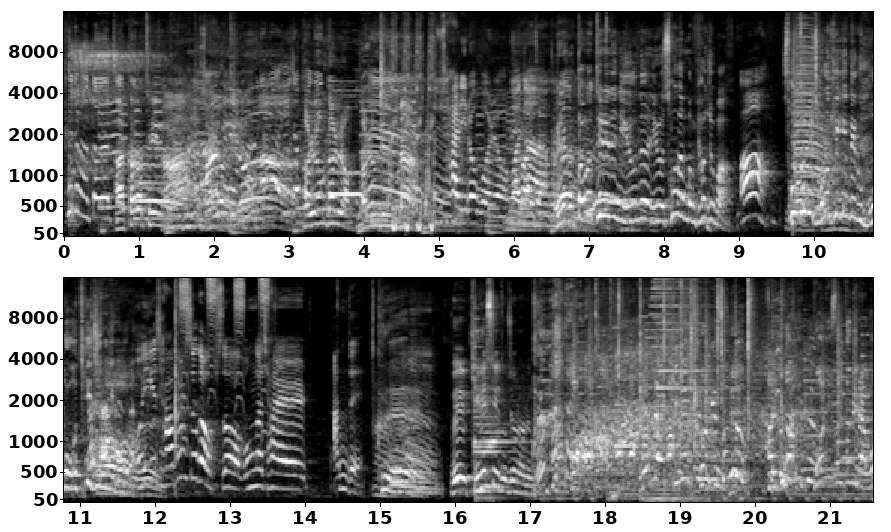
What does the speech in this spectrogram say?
휴대폰 떨어지고. 아, 떨어뜨리는 거. 덜렁덜렁 덜렁대는구나. 잘 잃어버려. 맞아. 왜냐면 떨어뜨리는 이유는 이거 손 한번 펴줘봐. 아, 손톱이 저렇게 긴데 뭘 어떻게 짓니 이거? 어, 이게 잡을 수가 없어. 뭔가 잘 안 돼. 그래. 왜 기네스에 도전하는 거야? 맨날 기네스북에 손톱. 아니 본인 손톱이라고?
